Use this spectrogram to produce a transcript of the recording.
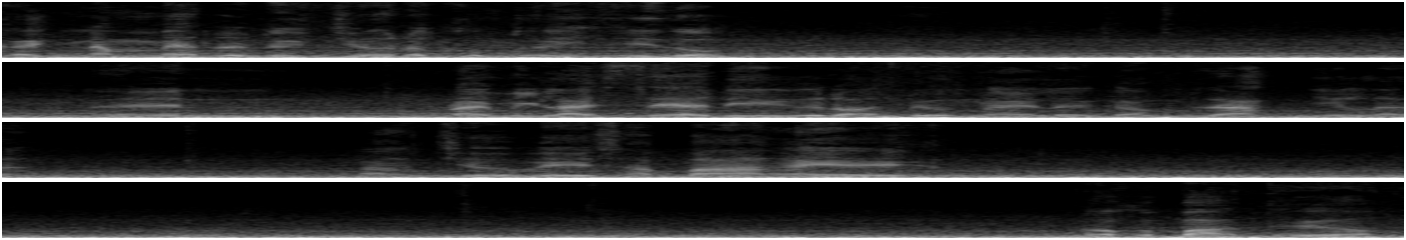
cách 5 mét ở đường trước là không thấy gì rồi. Nên hôm nay mình lái xe đi cái đoạn đường này lại cảm giác như là đang trở về Sapa ngày ấy. Đó các bạn thấy không?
